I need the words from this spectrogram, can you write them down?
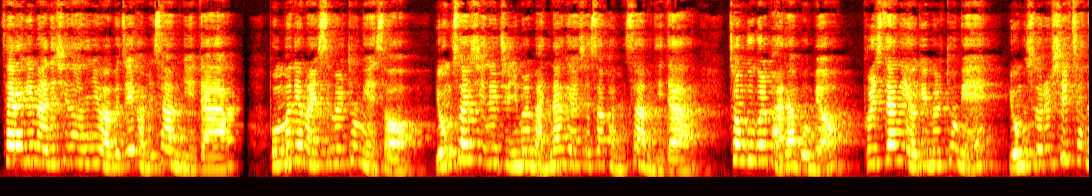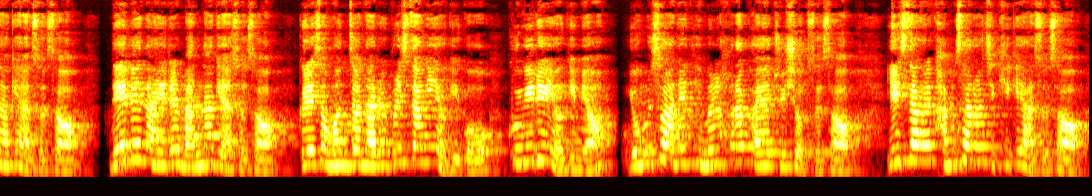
사랑이 많으신 하느님 아버지 감사합니다. 본문의 말씀을 통해서 용서하시는 주님을 만나게 하셔서 감사합니다. 천국을 바라보며 불쌍히 여김을 통해 용서를 실천하게 하소서 내배 나이를 만나게 하소서 그래서 먼저 나를 불쌍히 여기고 궁일히 여기며 용서하는 힘을 허락하여 주시옵소서 일상을 감사로 지키게 하소서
